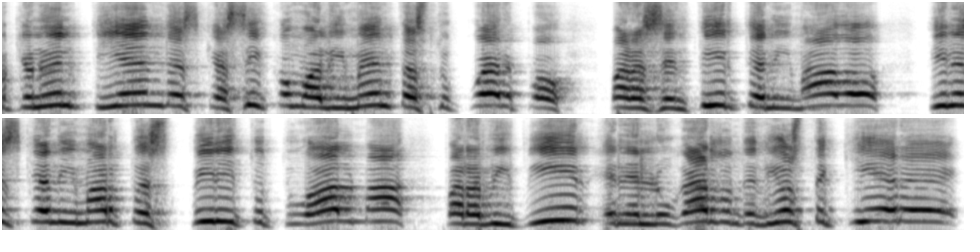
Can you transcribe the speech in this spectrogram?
Porque no entiendes que así como alimentas tu cuerpo para sentirte animado, tienes que animar tu espíritu, tu alma, para vivir en el lugar donde Dios te quiere.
